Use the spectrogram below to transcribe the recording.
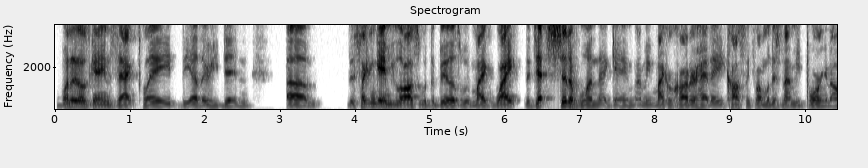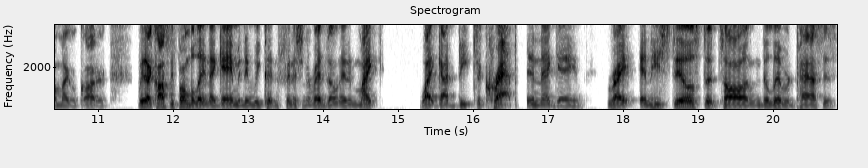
One of those games Zach played, the other he didn't. Um, the second game you lost with the Bills with Mike White, the Jets should have won that game. I mean, Michael Carter had a costly fumble. This is not me pouring it on Michael Carter. We had a costly fumble late in that game, and then we couldn't finish in the red zone. And Mike White got beat to crap in that game, right? And he still stood tall and delivered passes.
